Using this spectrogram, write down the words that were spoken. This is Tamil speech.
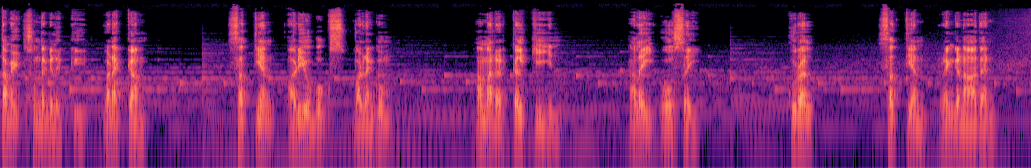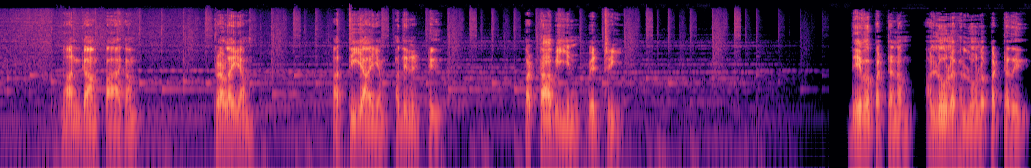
தமிழ் சொந்தங்களுக்கு வணக்கம். சத்யன் ஆடியோ புக்ஸ் வழங்கும் அமரர் கல்கியின் அலை ஓசை. குரல் சத்யன் ரெங்கநாதன். நான்காம் பாகம். பிரளயம். அத்தியாயம் பதினெட்டு. பட்டாபியின் வெற்றி. தேவப்பட்டணம் அல்லோலகல்லோலப்பட்டது.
